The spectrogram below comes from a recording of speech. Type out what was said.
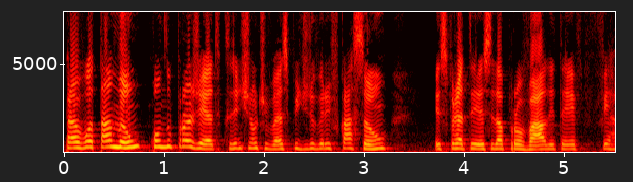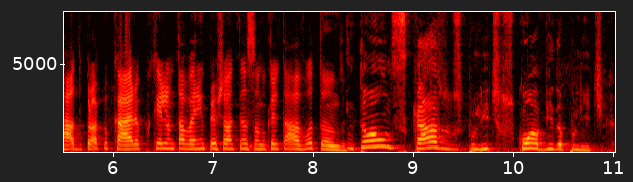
pra votar não quando o projeto, que se a gente não tivesse pedido verificação, esse projeto teria sido aprovado e teria ferrado o próprio cara porque ele não tava nem prestando atenção no que ele tava votando. Então é um descaso dos políticos com a vida política.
